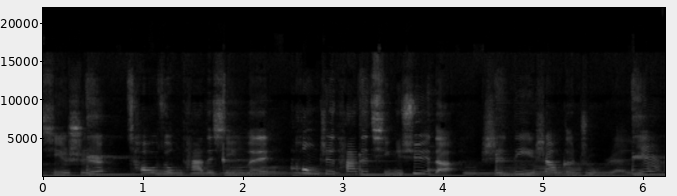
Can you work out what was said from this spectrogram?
其实，操纵它的行为、控制它的情绪的是地上的主人呀。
